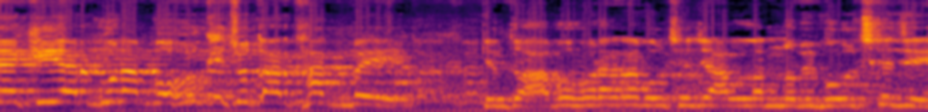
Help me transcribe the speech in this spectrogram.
নেকি আর গুনাহ বহু কিছু তার থাকবে। কিন্তু আবু হরারা বলছে যে আল্লাহর নবী বলছে যে,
